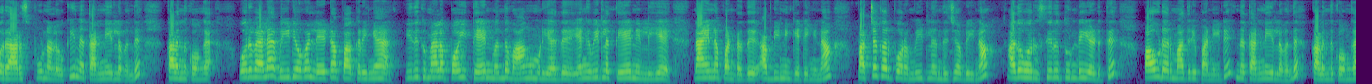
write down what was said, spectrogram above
ஒரு அரை ஸ்பூன் அளவுக்கு இந்த தண்ணீரில் வந்து கலந்துக்கோங்க. ஒருவேளை வீடியோவை லேட்டாக பார்க்குறீங்க இதுக்கு மேலே போய் தேன் வந்து வாங்க முடியாது. எங்கள் வீட்டில் தேன் இல்லையே. நான் என்ன பண்ணுறது அப்படின்னு கேட்டிங்கன்னா பச்சை கற்பூரம் வீட்டில் இருந்துச்சு அப்படின்னா அதை ஒரு சிறு துண்டு எடுத்து பவுடர் மாதிரி பண்ணிவிட்டு இந்த தண்ணீரில் வந்து கலந்துக்கோங்க.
